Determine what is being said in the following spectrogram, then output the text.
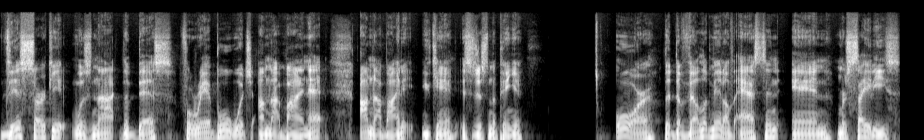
This circuit was not the best for Red Bull, which I'm not buying that. I'm not buying it. You can. It's just an opinion or the development of Aston and Mercedes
